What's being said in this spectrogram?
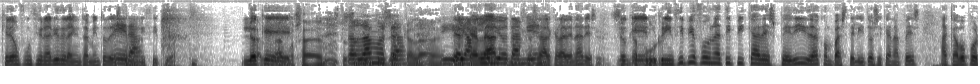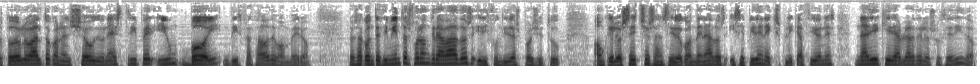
que era un funcionario del ayuntamiento de este Era. municipio. Lo que Saludamos a nuestros Saludamos de a- Alcalá. y de a Alcalá, también. Alcalá de Henares. Lo que en principio fue una típica despedida con pastelitos y canapés, acabó por todo lo alto con el show de una stripper y un boy disfrazado de bombero. Los acontecimientos fueron grabados y difundidos por YouTube. Aunque los hechos han sido condenados y se piden explicaciones, nadie quiere hablar de lo sucedido.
